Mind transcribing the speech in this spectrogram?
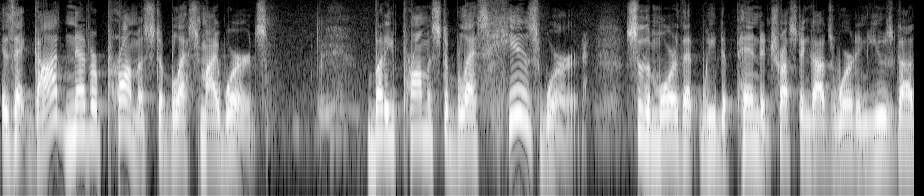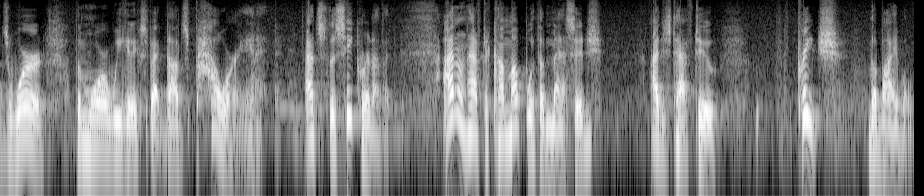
is that God never promised to bless my words, but He promised to bless His word. So the more that we depend and trust in God's word and use God's word, the more we can expect God's power in it. That's the secret of it. I don't have to come up with a message. I just have to preach the Bible.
